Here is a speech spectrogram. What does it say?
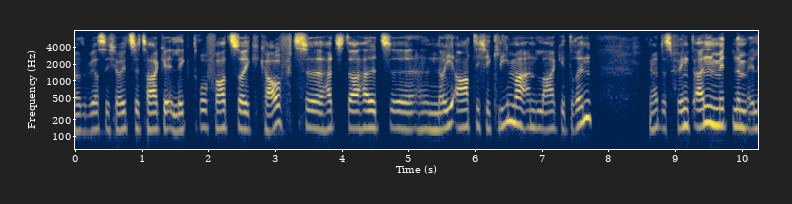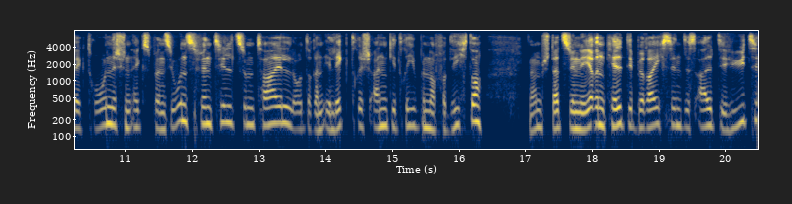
Also wer sich heutzutage Elektrofahrzeug kauft, äh, hat da halt äh, eine neuartige Klimaanlage drin. Ja, das fängt an mit einem elektronischen Expansionsventil zum Teil oder ein elektrisch angetriebener Verdichter. Im stationären Kältebereich sind es alte Hüte.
